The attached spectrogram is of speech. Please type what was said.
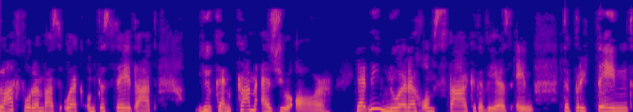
platform was ook om te sê dat you can come as you are Jy het nie nodig om sterk te wees en te pretend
